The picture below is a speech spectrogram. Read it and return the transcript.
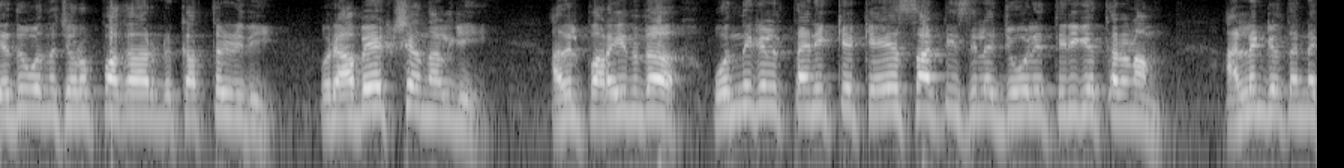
യദു എന്ന ചെറുപ്പക്കാരന്റെ കത്തെഴുതി ഒരു അപേക്ഷ നൽകി. അതിൽ പറയുന്നത് ഒന്നുകിൽ തനിക്ക് കെ എസ് ആർ ടി സിയിലെ ജോലി തിരികെ തരണം അല്ലെങ്കിൽ തന്നെ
